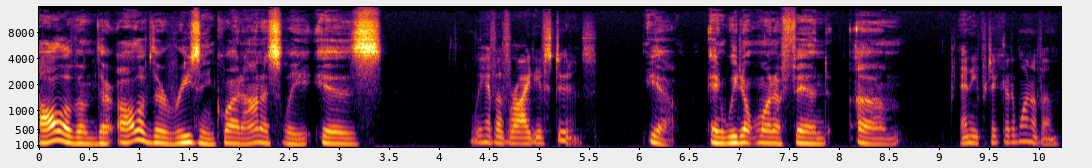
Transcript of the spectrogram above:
All of them, their all of their reasoning, quite honestly, is We have a variety of students, yeah, and we don't want to offend. Um, any particular one of them.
